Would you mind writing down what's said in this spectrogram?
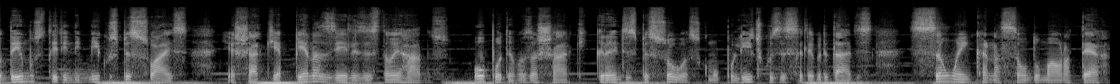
Podemos ter inimigos pessoais e achar que apenas eles estão errados. Ou podemos achar que grandes pessoas, como políticos e celebridades, são a encarnação do mal na Terra,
